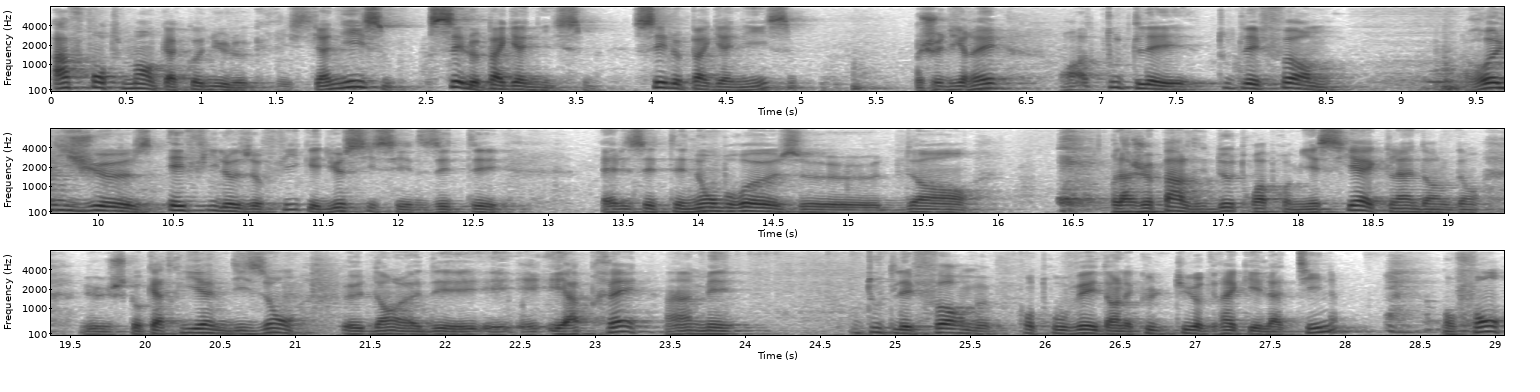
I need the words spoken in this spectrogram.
affrontement qu'a connu le christianisme, c'est le paganisme. C'est le paganisme, je dirais, toutes les, formes religieuses et philosophiques, et Dieu sait si elles étaient, elles étaient nombreuses dans Là, je parle des deux, trois premiers siècles, hein, jusqu'au quatrième, disons, euh, et, après, hein, mais toutes les formes qu'on trouvait dans la culture grecque et latine, au fond,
